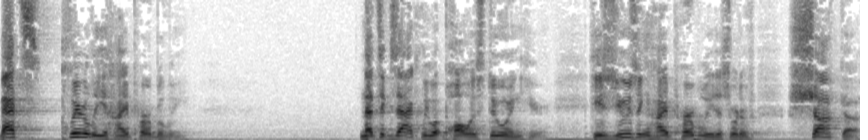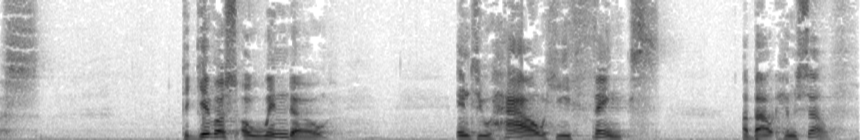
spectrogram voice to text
That's clearly hyperbole. And that's exactly what Paul is doing here. He's using hyperbole to sort of shock us, to give us a window into how he thinks about himself.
